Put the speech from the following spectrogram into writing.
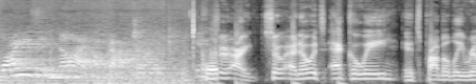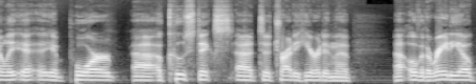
why is it not a factor? So, all right. So I know it's echoey. It's probably really uh, uh, poor uh, acoustics uh, to try to hear it in the uh, over the radio.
